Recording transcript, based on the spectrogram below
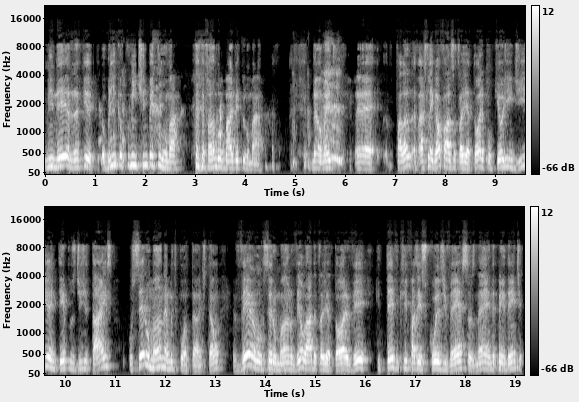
Mineiro, né? Porque eu brinco, eu fico mentindo para enturmar. falando bobagem para enturmar. Não, mas é, falando, acho legal falar sua trajetória, porque hoje em dia, em tempos digitais, o ser humano é muito importante. Então, ver o ser humano, ver o lado da trajetória, ver que teve que fazer escolhas diversas, né? Independente.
